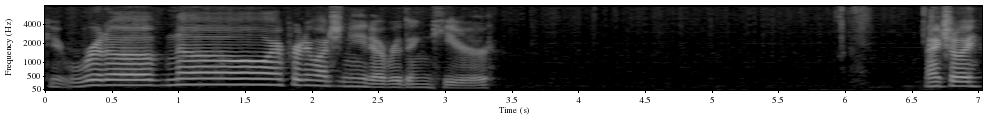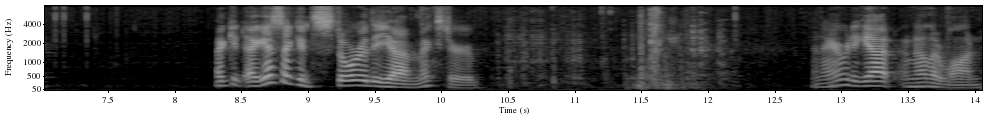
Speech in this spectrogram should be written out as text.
get rid of? No, I pretty much need everything here. Actually, I could. I guess I could store the uh. And I already got another one.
